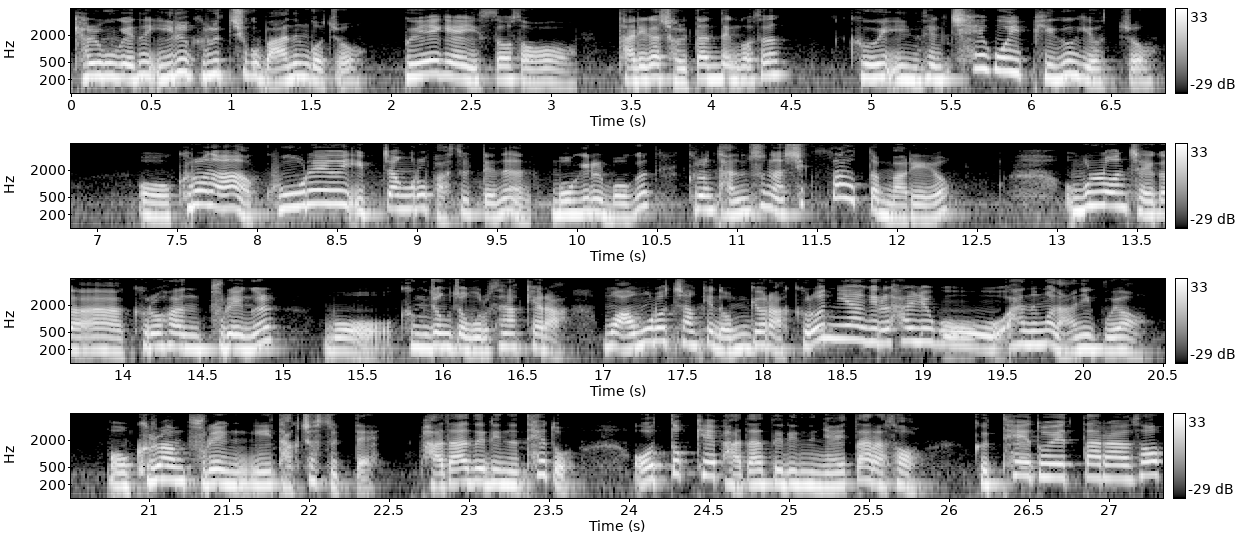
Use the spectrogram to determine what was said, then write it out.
결국에는 이를 그르치고 마는 거죠. 그에게 있어서 다리가 절단된 것은 그의 인생 최고의 비극이었죠. 어, 그러나 고래의 입장으로 봤을 때는 먹이를 먹은 그런 단순한 식사였단 말이에요. 어, 물론 제가 그러한 불행을 뭐 긍정적으로 생각해라, 뭐 아무렇지 않게 넘겨라 그런 이야기를 하려고 하는 건 아니고요. 어, 그러한 불행이 닥쳤을 때 받아들이는 태도, 어떻게 받아들이느냐에 따라서 그 태도에 따라서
